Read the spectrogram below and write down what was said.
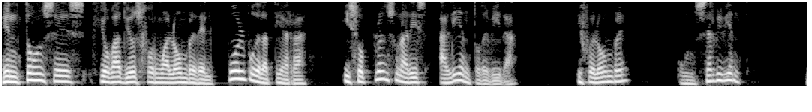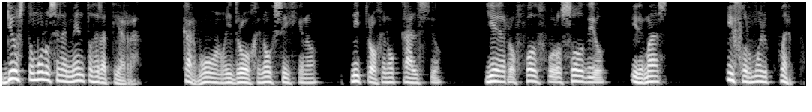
Entonces Jehová Dios formó al hombre del polvo de la tierra y sopló en su nariz aliento de vida. Y fue el hombre un ser viviente. Dios tomó los elementos de la tierra, carbono, hidrógeno, oxígeno, nitrógeno, calcio, hierro, fósforo, sodio y demás, y formó el cuerpo.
